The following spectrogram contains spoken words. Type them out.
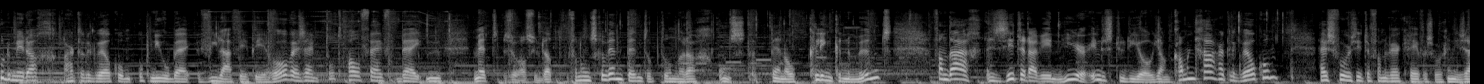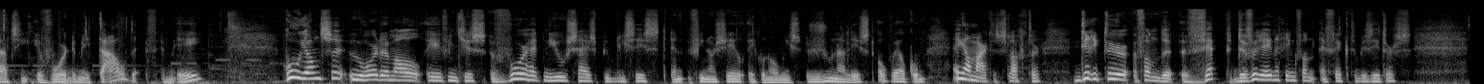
Goedemiddag, hartelijk welkom opnieuw bij Villa VPRO. Wij zijn tot half vijf bij u met, zoals u dat van ons gewend bent op donderdag... ons panel Klinkende Munt. Vandaag zitten daarin hier in de studio Jan Kamminga. Hartelijk welkom. Hij is voorzitter van de werkgeversorganisatie Voor de Metaal, de FME. Roel Jansen, u hoorde hem al eventjes voor het nieuws. Hij is publicist en financieel-economisch journalist. Ook welkom. En Jan Maarten Slachter, directeur van de VEP... de Vereniging van Effectenbezitters...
